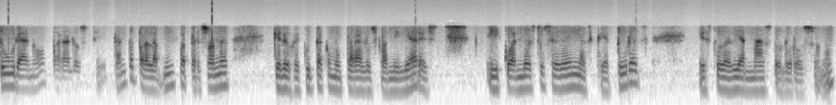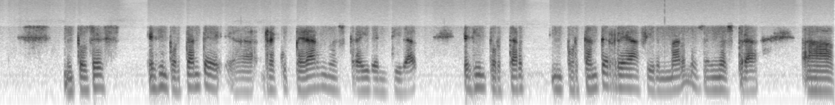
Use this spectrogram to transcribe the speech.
dura, ¿no? Para los tanto para la misma persona que lo ejecuta como para los familiares. Y cuando esto se ve en las criaturas es todavía más doloroso, ¿no? Entonces es importante eh, recuperar nuestra identidad, es importante importante reafirmarnos en nuestra uh,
